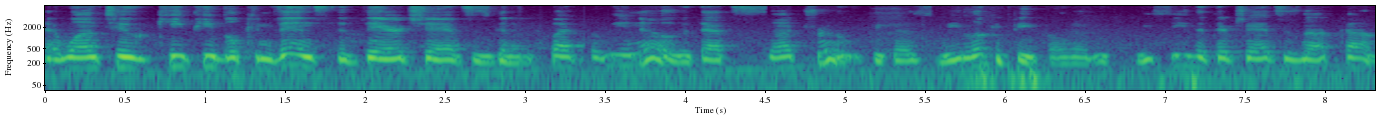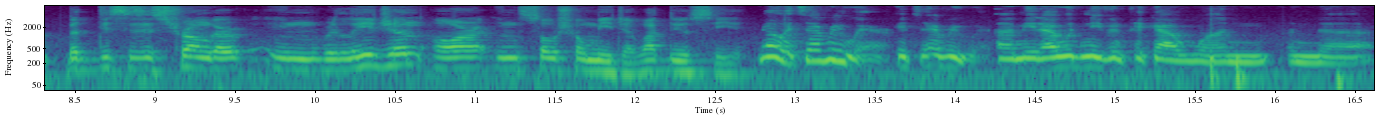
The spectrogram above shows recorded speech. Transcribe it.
that want to keep people convinced that their chance is going to. But, but we know that that's not true because we look at people and we see that their chance has not come. But this is stronger in religion or in social media. What do you see? No, it's everywhere. It's everywhere. I mean, I wouldn't even pick out one uh,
